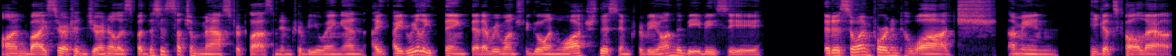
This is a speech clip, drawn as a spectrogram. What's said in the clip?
on by certain journalists. But this is such a masterclass in interviewing, and I, I really think that everyone should go and watch this interview on the BBC. It is so important to watch. I mean, he gets called out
